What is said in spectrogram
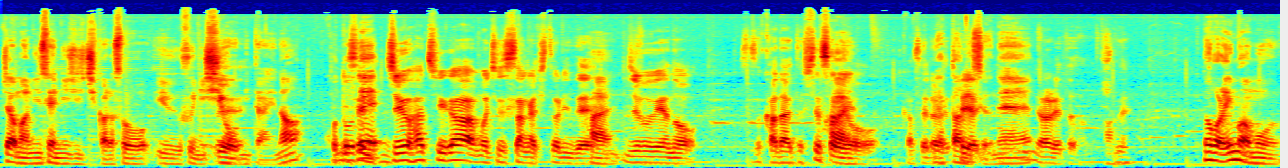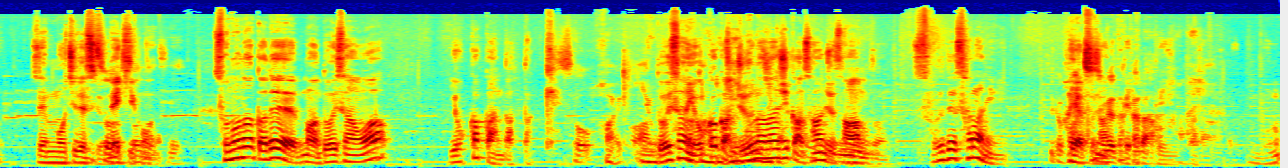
じゃあまあ2021からそういうふうにしようみたいなことで、2018が望月さんが一人ではい。自分への課題としてそれを課せられて、やったんですよね。やられてたんですね。だから今はもう全持ちですよね基本。そね。その中でまあ土井さんは4日間だったっけ？そう。はい。あ土井さん4日間17時間33分、うそれでさらに早く縮なってるっていう。から。も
